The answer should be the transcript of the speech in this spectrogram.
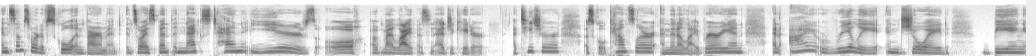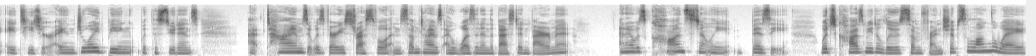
in some sort of school environment. And so I spent the next 10 years oh, of my life as an educator a teacher, a school counselor, and then a librarian. And I really enjoyed being a teacher. I enjoyed being with the students. At times, it was very stressful, and sometimes I wasn't in the best environment. And I was constantly busy, which caused me to lose some friendships along the way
